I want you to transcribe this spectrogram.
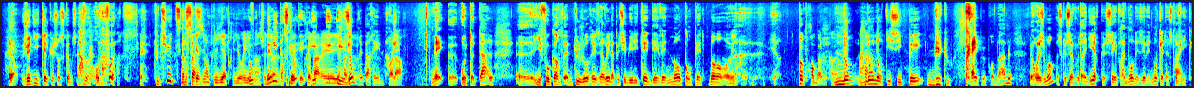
Alors, je dis quelque chose comme ça, on va voir tout de suite. Non, mais c'est quasiment plié a priori. Enfin, je veux dire, oui, parce été préparé. ils, ont de- préparé le marché. Voilà. Mais euh, au total, euh, il faut quand même toujours réserver la possibilité d'événements complètement euh, Peu probable quand même. non, non anticipés du tout. Très peu probable, heureusement, parce que ça voudrait dire que c'est vraiment des événements catastrophiques.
